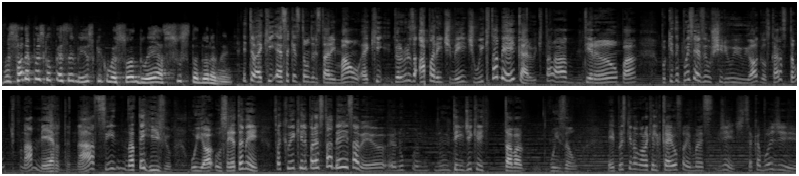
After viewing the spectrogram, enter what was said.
Foi só depois que eu percebi isso que começou a doer assustadoramente. Então, é que essa questão deles estarem mal é que, pelo menos aparentemente, o Ikki tá bem, cara. O Ikki tá lá inteirão, pá. Porque depois você vê o Shiryu e o Yoga, os caras estão, tipo, na merda. Na, assim, na terrível. O, Yoga, o Seiya também. Só que o Ikki, ele parece estar bem, sabe? Eu, eu não, eu não entendi que ele tava ruizão. Aí depois que na hora que ele caiu, eu falei, mas, gente, você acabou de...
